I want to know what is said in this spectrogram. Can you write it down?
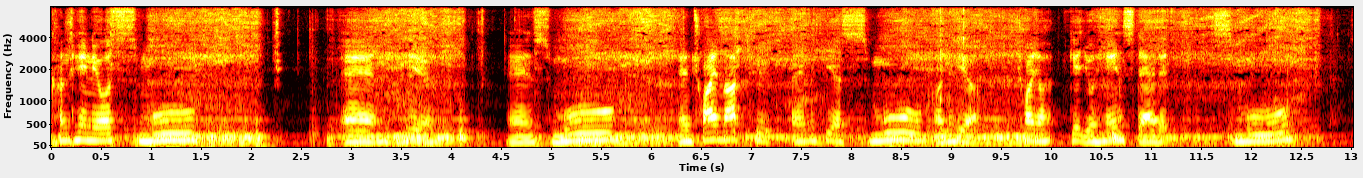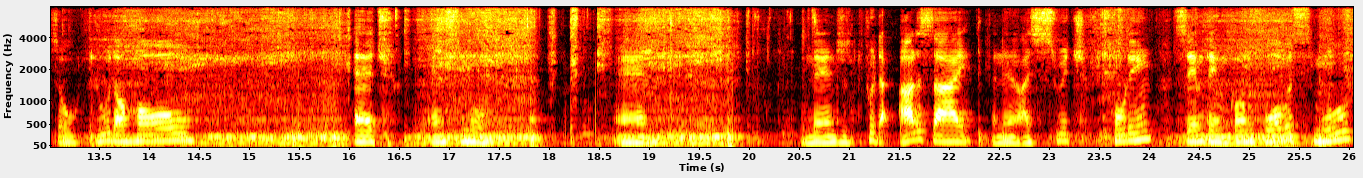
continuous smooth and here. And smooth and try not to and here smooth and here. Try to get your hand started smooth. So do the whole edge and smooth. And, then just put the other side and then I switch holding same thing going forward smooth.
